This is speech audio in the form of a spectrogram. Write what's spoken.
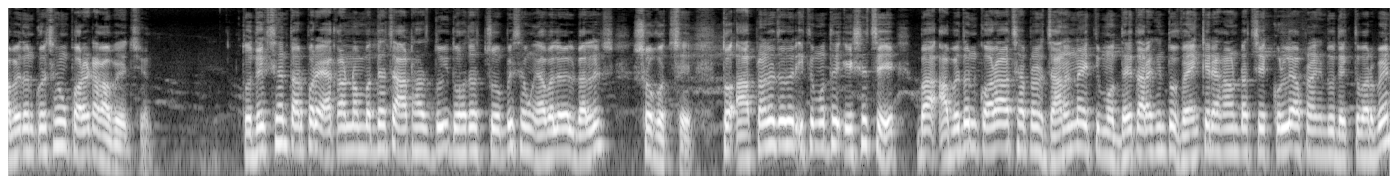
আবেদন করেছে এবং পরে টাকা পেয়েছে। তো দেখছেন, তারপরে অ্যাকাউন্ট নম্বর দেওয়া হচ্ছে আঠাশ দুই দু হাজার চব্বিশ এবং অ্যাভেলেবেল ব্যালেন্স শো করছে। তো আপনাদের যাদের ইতিমধ্যে এসেছে বা আবেদন করা আছে, আপনারা জানেন না ইতিমধ্যে, তারা কিন্তু ব্যাংকের অ্যাকাউন্টটা চেক করলে আপনারা কিন্তু দেখতে পারবেন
